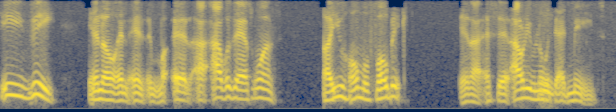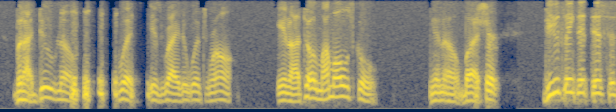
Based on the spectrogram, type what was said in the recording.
TV, You know, and and and I, I was asked once, "Are you homophobic?" And I, I said, "I don't even know what that means, but I do know what is right and what's wrong." You know, I told him I'm old school. You know, but yes, sir. do you think that this is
